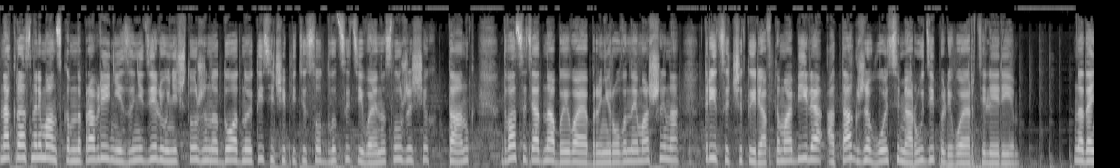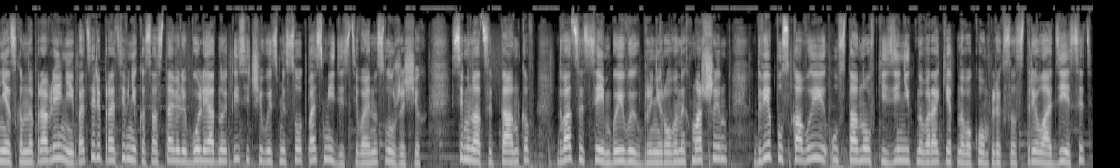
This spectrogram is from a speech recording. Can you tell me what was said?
На Краснолиманском направлении за неделю уничтожено до 1520 военнослужащих, танк, 21 боевая бронированная машина, 34 автомобиля, а также 8 орудий полевой артиллерии. На Донецком направлении потери противника составили более 1880 военнослужащих, 17 танков, 27 боевых бронированных машин, две пусковые установки зенитного ракетного комплекса «Стрела-10»,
